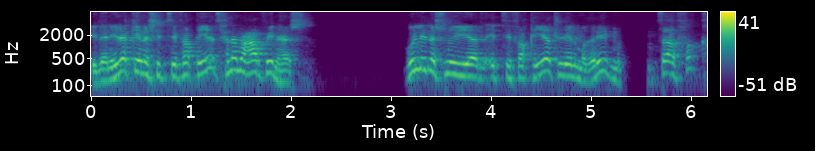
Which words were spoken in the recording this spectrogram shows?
اذا إلا كاينة شي اتفاقيات حنا ما عارفينهاش. قول لنا شنو هي الاتفاقيات اللي المغرب متفق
